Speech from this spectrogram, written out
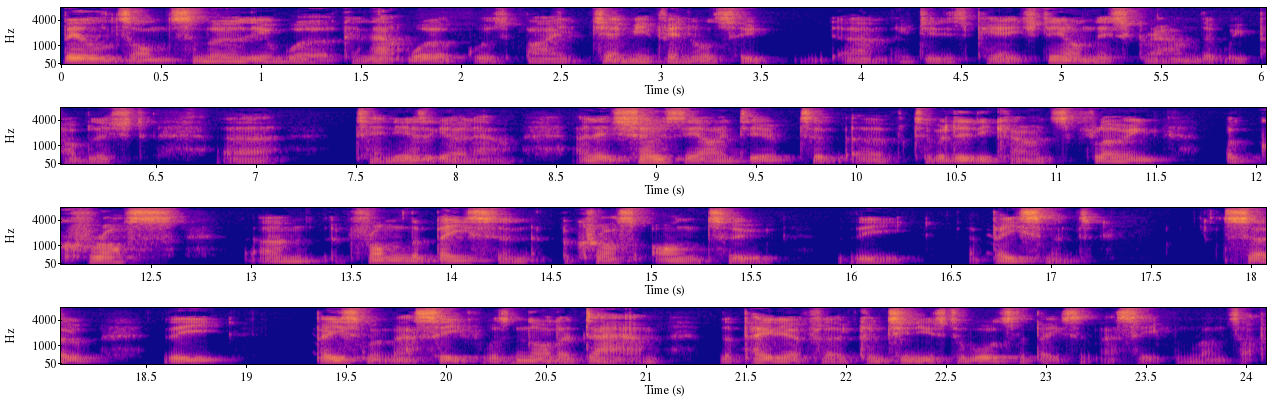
builds on some earlier work, and that work was by Jamie Vinnels, who, um, who did his PhD on this ground that we published uh, 10 years ago now. And it shows the idea of, of turbidity currents flowing across um, from the basin across onto the basement. So the basement massif was not a dam. The paleo flow continues towards the basement massif and runs up,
